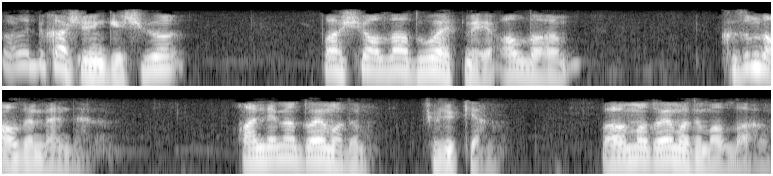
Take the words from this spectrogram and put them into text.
orada birkaç gün geçiyor. Başlıyor Allah'a dua etmeye. Allah'ım kızım da aldın benden. Anneme doyamadım çocukken. Babama doyamadım Allah'ım.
